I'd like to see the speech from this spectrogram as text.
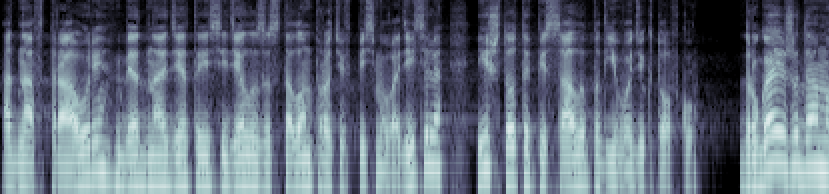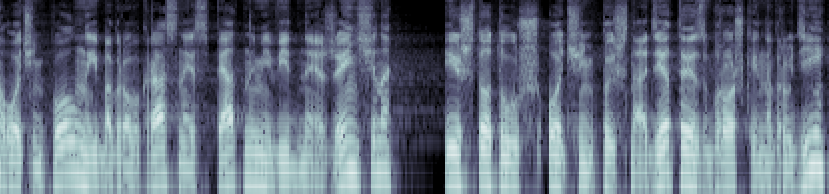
Одна в трауре, бедно одетая, сидела за столом против письмоводителя и что-то писала под его диктовку. Другая же дама, очень полная и багрово-красная, с пятнами, видная женщина, и что-то уж очень пышно одетая, с брошкой на груди,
